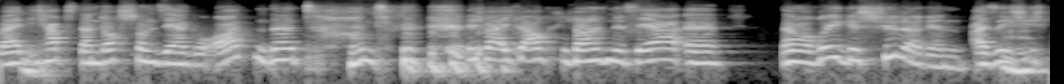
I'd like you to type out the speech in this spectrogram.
weil ich mhm. habe es dann doch schon sehr geordnet und ich war, ich war auch ich war eine sehr äh, wir, ruhige Schülerin. Also ich, mhm. ich,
